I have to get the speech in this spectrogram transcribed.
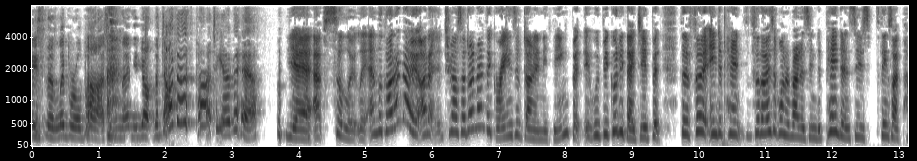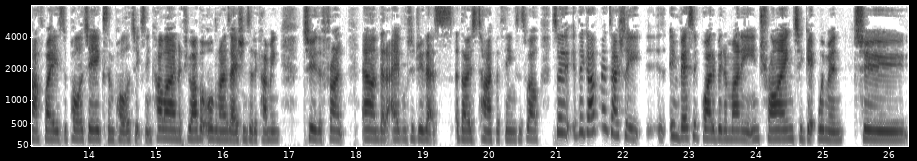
is the Liberal Party, and then you've got the diverse party over here yeah, absolutely. And look, I don't know. I don't. To be honest, I don't know if the Greens have done anything, but it would be good if they did. But the for independent for those that want to run as independents, is things like Pathways to Politics and Politics in Colour, and a few other organisations that are coming to the front um, that are able to do that those type of things as well. So the government's actually invested quite a bit of money in trying to get women to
